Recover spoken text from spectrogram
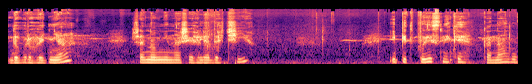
Доброго дня, шановні наші глядачі і підписники каналу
